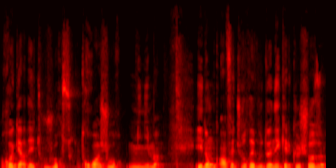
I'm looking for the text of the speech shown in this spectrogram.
regardez toujours sous trois jours minimum. Et donc, en fait, je voudrais vous donner quelque chose.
